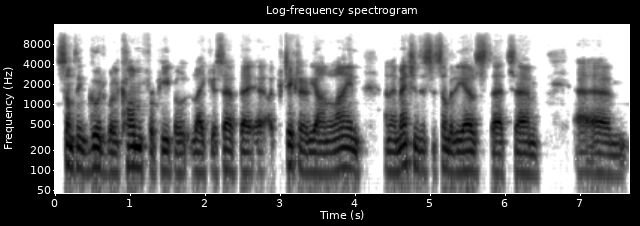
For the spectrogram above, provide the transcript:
something good will come for people like yourself, that, uh, particularly online. And I mentioned this to somebody else that. Um, um,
